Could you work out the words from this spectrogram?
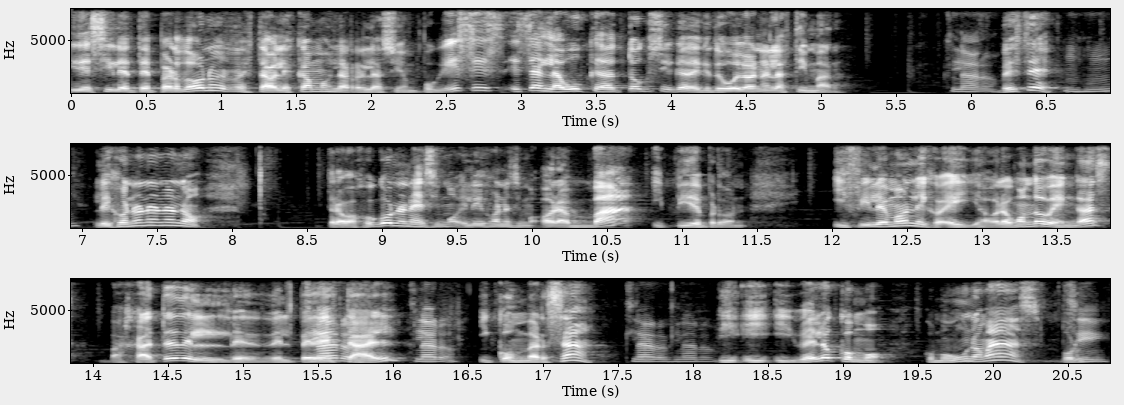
y decirle, te perdono y restablezcamos la relación. Porque ese es- esa es la búsqueda tóxica de que te vuelvan a lastimar. Claro. ¿Viste? Le dijo, no, no, no, no. Trabajó con Onésimo y le dijo a Onésimo, ahora va y pide perdón. Y Filemón le dijo, hey, ahora cuando vengas, bájate del, de- del pedestal Claro, y conversá. claro, claro. Y, y- y velo como, como uno más. por- Sí.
